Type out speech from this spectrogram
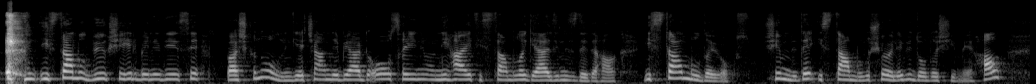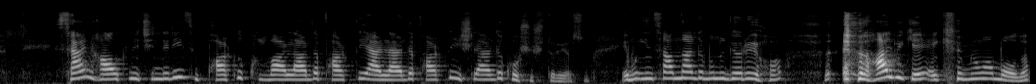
İstanbul Büyükşehir Belediyesi Başkanı olun. Geçen de bir yerde o sayın nihayet İstanbul'a geldiniz dedi halk. İstanbul'da yoksun. Şimdi de İstanbul'u şöyle bir dolaşayım. E, halk sen halkın içinde değilsin. Farklı kulvarlarda, farklı yerlerde, farklı işlerde koşuşturuyorsun. E bu insanlar da bunu görüyor. Halbuki Ekrem İmamoğlu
